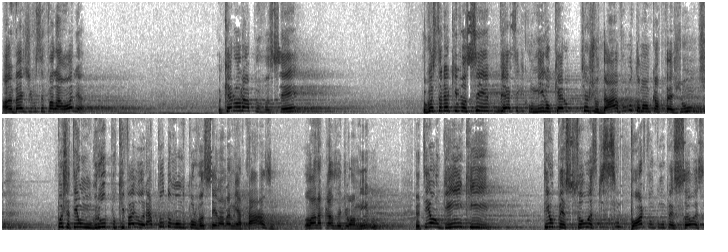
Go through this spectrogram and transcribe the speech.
Ao invés de você falar: Olha, eu quero orar por você. Eu gostaria que você viesse aqui comigo. Eu quero te ajudar. Vamos tomar um café juntos. Poxa, tem um grupo que vai orar todo mundo por você lá na minha casa ou lá na casa de um amigo. Eu tenho alguém que. Tenho pessoas que se importam com pessoas,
